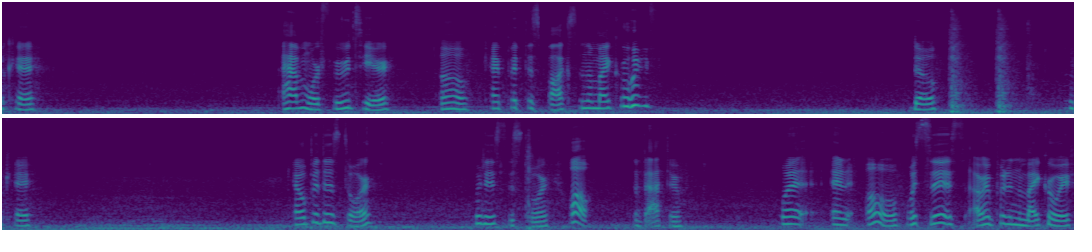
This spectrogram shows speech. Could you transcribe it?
Okay. I have more foods here. Oh, can I put this box in the microwave? No. Okay. Can I open this door? What is this door? Oh, it's the bathroom. What? And oh, what's this? I'm gonna put in the microwave.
